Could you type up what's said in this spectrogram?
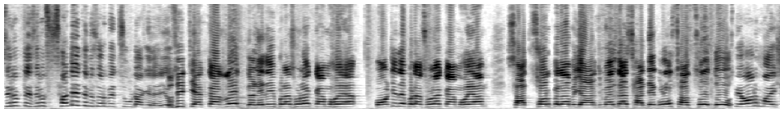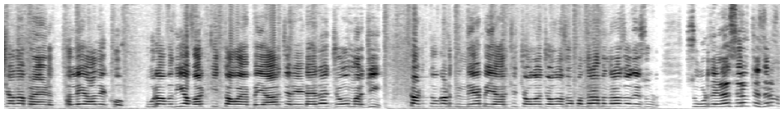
ਸਿਰਫ ਤੇ ਸਿਰਫ 350 ਰੁਪਏ 'ਚ ਸੂਟ ਆ ਕੇ ਲੈ ਜਾਓ। ਤੁਸੀਂ ਚੈੱਕ ਕਰ ਲਓ ਗਲੇ ਤੇ ਵੀ ਬੜਾ ਸੋਹਣਾ ਕੰਮ ਹੋਇਆ ਪਹੁੰਚੇ ਤੇ ਬੜਾ ਸੋਹਣਾ ਕੰਮ ਹੋਇਆ। 700 ਰੁਪਏ ਦਾ ਬਾਜ਼ਾਰ 'ਚ ਮਿਲਦਾ ਸਾਡੇ ਕੋਲੋਂ 700 ਦੇ ਦੋ। ਪਿਓਰ ਮਾਇਸ਼ਾ ਦਾ ਬ੍ਰਾਂਡ ਥੱਲੇ ਆ ਦੇਖੋ ਪੂਰਾ ਵਧੀਆ ਵਰਕ ਕੀਤਾ ਹੋਇਆ ਬਾਜ਼ਾਰ 'ਚ ਰੇਟ ਹੈ ਇਹਦਾ ਜੋ ਮਰਜ਼ੀ ਘੱਟ ਤੋਂ ਘੱਟ ਦਿੰਦੇ ਆ ਬਾਜ਼ਾਰ 'ਚ 14 1400 15 1500 ਦੇ ਸੂਟ। ਸੂਟ ਦੇਣਾ ਸਿਰਫ ਤੇ ਸਿਰਫ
